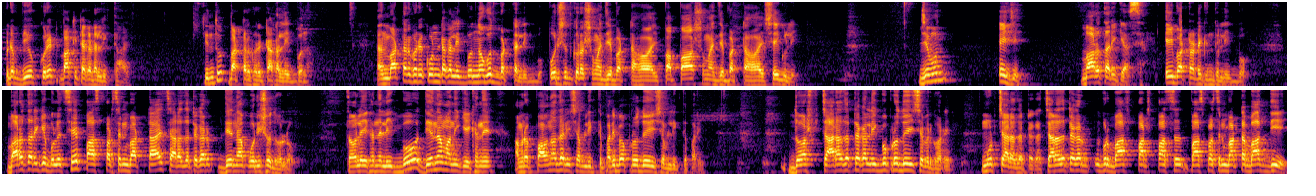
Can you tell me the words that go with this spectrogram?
ওটা বিয়োগ করে বাকি টাকাটা লিখতে হয়। কিন্তু বাট্টার ঘরে টাকা লিখব না। এখন বাট্টার ঘরে কোন টাকা লিখব? নগদ বাট্টা লিখব। পরিশোধ করার সময় যে বাট্টা হয় পাওয়ার সময় যে বাট্টা হয়, সেইগুলি। যেমন এই যে বারো তারিখে আছে। এই বার্তাটা কিন্তু লিখব। বারো তারিখে বলেছে, পাঁচ পার্সেন্ট বার্তায় চার হাজার টাকার দেনা পরিশোধ হলো। তাহলে এখানে লিখব, দেনা মানে কি? এখানে আমরা পাওনাদার হিসাব লিখতে পারি বা প্রদেয় হিসাব লিখতে পারি। দশ, চার হাজার টাকা লিখব প্রদেয় হিসাবের ঘরে। মোট চার হাজার টাকা। চার হাজার টাকার উপর বাস, পাঁচ পাঁচ পার্সেন্ট বাট্টা বাদ দিয়ে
